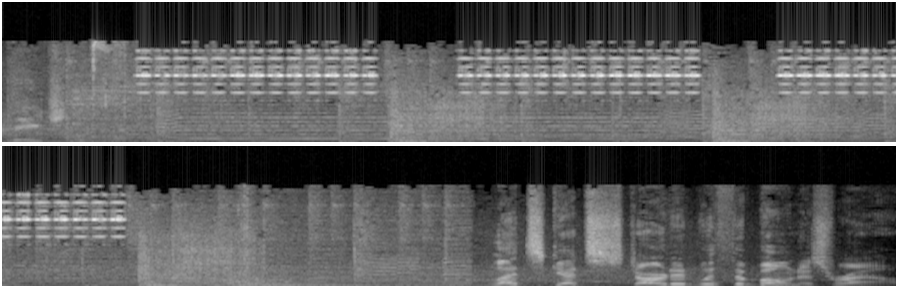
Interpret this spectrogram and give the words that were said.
Speechless. Let's get started with the bonus round.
